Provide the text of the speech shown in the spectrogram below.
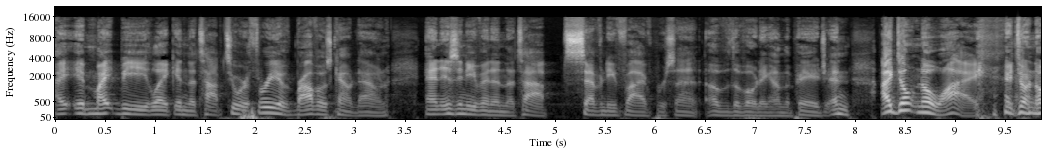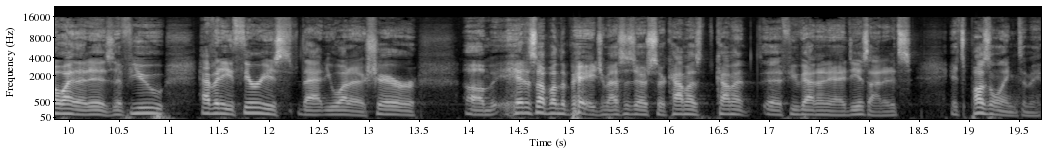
I, it might be like in the top two or three of Bravo's countdown and isn't even in the top 75% of the voting on the page. And I don't know why. I don't know why that is. If you have any theories that you want to share, um, hit us up on the page, message us, or comment, comment if you got any ideas on it. It's it's puzzling to me.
